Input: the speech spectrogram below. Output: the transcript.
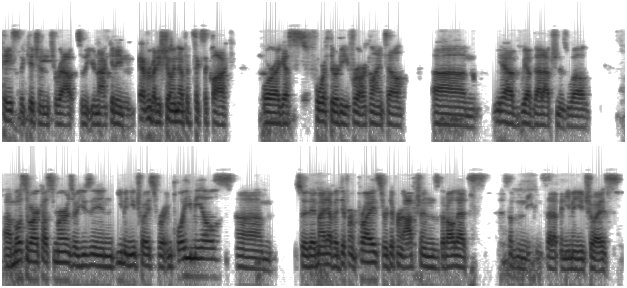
pace the kitchen throughout so that you're not getting everybody showing up at six o'clock or I guess 4:30 for our clientele. Um, we have we have that option as well. Uh, most of our customers are using eMenu Choice for employee meals, um, so they might have a different price or different options, but all that's something that you can set up in eMenu Choice.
